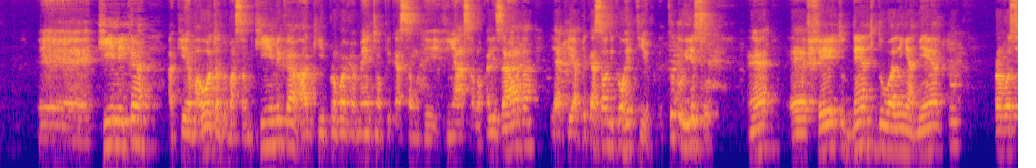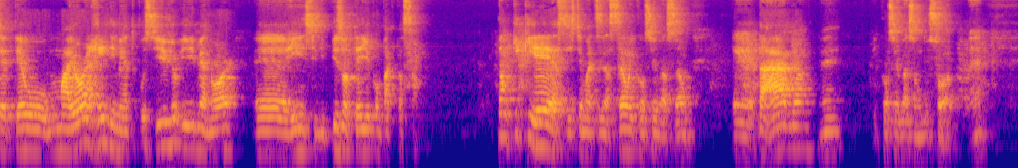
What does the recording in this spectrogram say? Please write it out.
é, química, aqui é uma outra adubação química, aqui provavelmente uma aplicação de vinhaça localizada e aqui aplicação de corretivo. Tudo isso né, é feito dentro do alinhamento para você ter o maior rendimento possível e menor é, índice de pisoteio e compactação. Então, o que, que é a sistematização e conservação é, da água né, e conservação do solo? Né?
